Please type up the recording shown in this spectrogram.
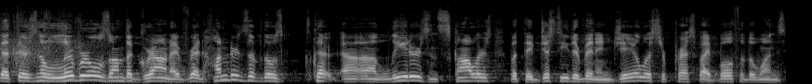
that there's no liberals on the ground. I've read hundreds of those uh, uh, leaders and scholars, but they've just either been in jail or suppressed by both of the ones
